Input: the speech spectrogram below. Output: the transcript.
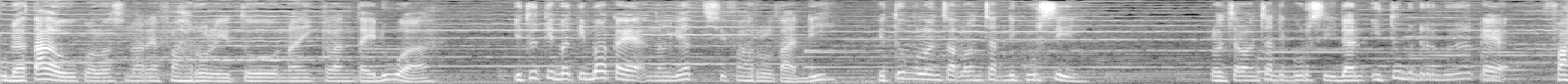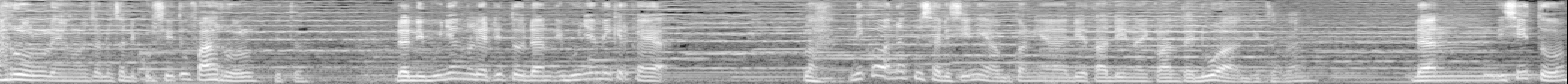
udah tahu kalau sebenarnya Fahrul itu naik ke lantai dua itu tiba-tiba kayak ngelihat si Fahrul tadi itu meloncat-loncat di kursi loncat-loncat di kursi dan itu bener-bener kayak Fahrul yang loncat-loncat di kursi itu Fahrul gitu dan ibunya ngelihat itu dan ibunya mikir kayak lah ini kok anak bisa di sini ya bukannya dia tadi naik lantai dua gitu kan dan di situ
